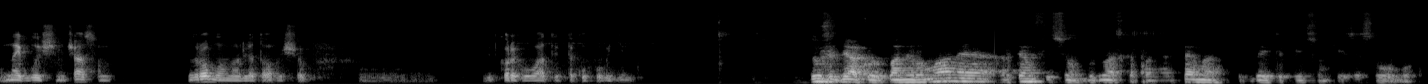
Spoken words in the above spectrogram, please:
найближчим часом зроблено для того, щоб відкоригувати таку поведінку. Дуже дякую, пане Романе. Артем Фісюн, будь ласка, пане Артеме, підбийте підсумки зі свого боку.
